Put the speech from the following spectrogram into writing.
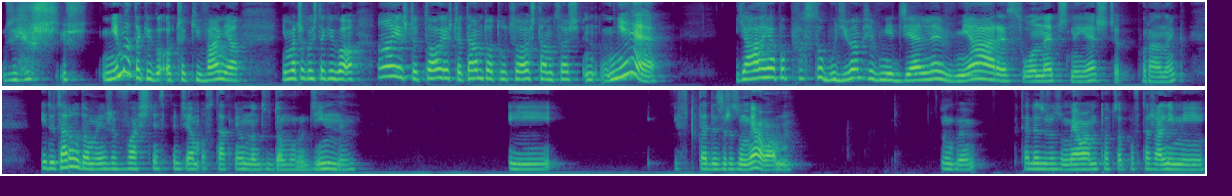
że już, już nie ma takiego oczekiwania, nie ma czegoś takiego, a jeszcze to, jeszcze tamto, tu coś, tam coś. Nie! Ja, ja po prostu obudziłam się w niedzielny, w miarę słoneczny jeszcze poranek i dotarło do mnie, że właśnie spędziłam ostatnią noc w domu rodzinnym. I, i wtedy zrozumiałam, jakby wtedy zrozumiałam to, co powtarzali mi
